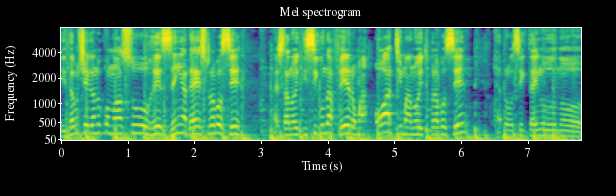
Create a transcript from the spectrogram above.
E estamos chegando com o nosso Resenha 10 para você. Nesta noite de segunda-feira, uma ótima noite para você. É para você que está aí no, no,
